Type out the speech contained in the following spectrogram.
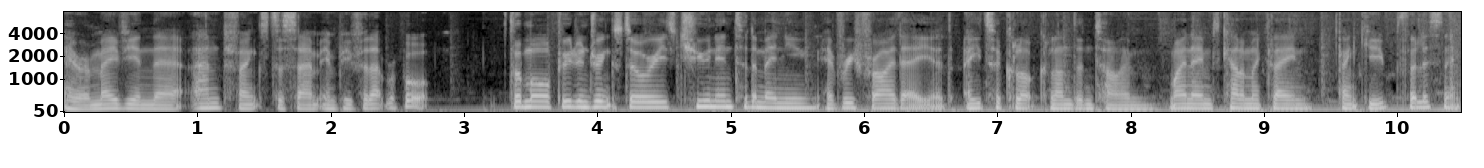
Erin Mavian there, and thanks to Sam Impey for that report. For more food and drink stories, tune into the menu every Friday at 8 o'clock London time. My name's Callum McLean. Thank you for listening.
